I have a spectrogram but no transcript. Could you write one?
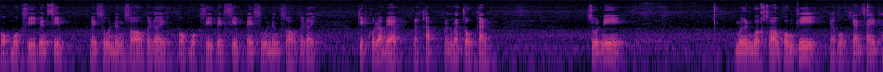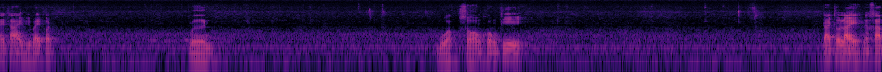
6บวก4เป็น 10 ได้ 0 1 2 ไปเลย6บวก4เป็น 10 ได้ 0 1 2 ไปเลย คิดคนละแบบนะครับ มันมาตรงกัน สูตรนี้หมื่นบวกสองคงที่ เดี๋ยวผมเขียนใส่ท้ายๆมีใบก่อนหมื่นบวกสองคงที่ ได้เท่าไหร่นะครับ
